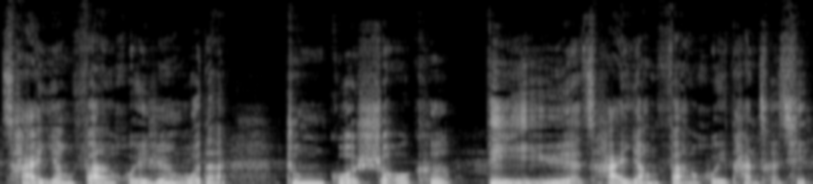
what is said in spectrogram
采样返回任务的中国首颗地月采样返回探测器。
